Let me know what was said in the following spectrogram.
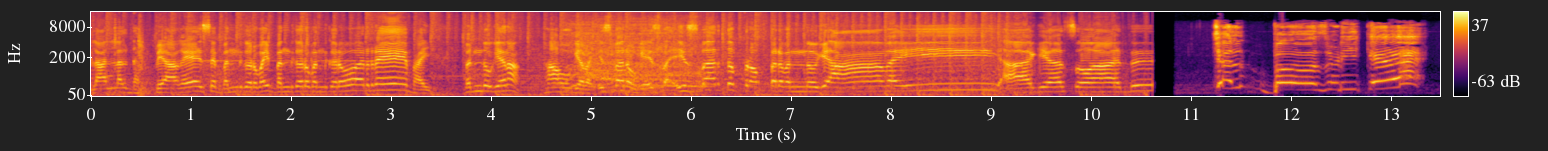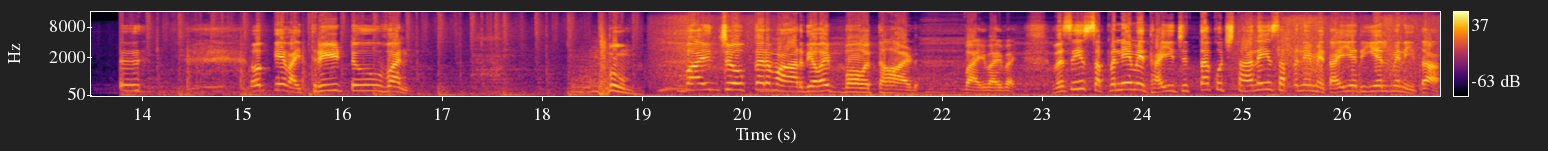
लाल लाल धब्बे आ गए इसे बंद करो भाई बंद करो बंद करो। अरे भाई बंद हो गया ना? हाँ हो गया भाई इस बार हो गया इस बार इस बार तो प्रॉपर बंद हो गया। हाँ भाई आ गया स्वाद। चल बोजड़ी के। ओके भाई थ्री टू वन बूम भाई जोकर मार दिया भाई, बहुत हार्ड भाई भाई भाई। वैसे ये सपने में था, ये जितना कुछ था ना, ये सपने में था, ये रियल में नहीं था।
